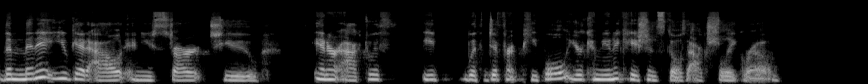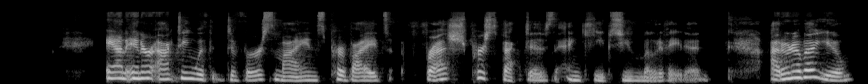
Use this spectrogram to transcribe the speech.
the minute you get out and you start to interact with with different people, your communication skills actually grow. And interacting with diverse minds provides fresh perspectives and keeps you motivated. I don't know about you,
